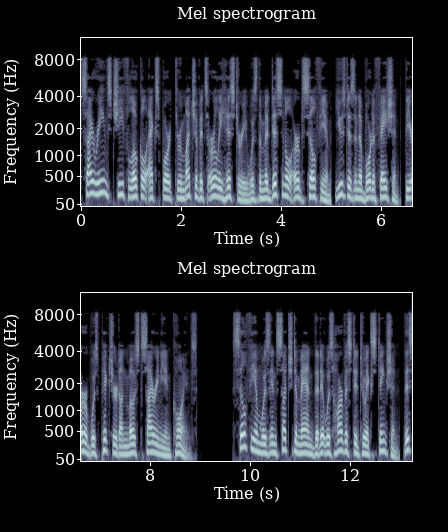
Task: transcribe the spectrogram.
Cyrene's chief local export through much of its early history was the medicinal herb silphium, used as an abortifacient. The herb was pictured on most Cyrenian coins. Silphium was in such demand that it was harvested to extinction. This,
